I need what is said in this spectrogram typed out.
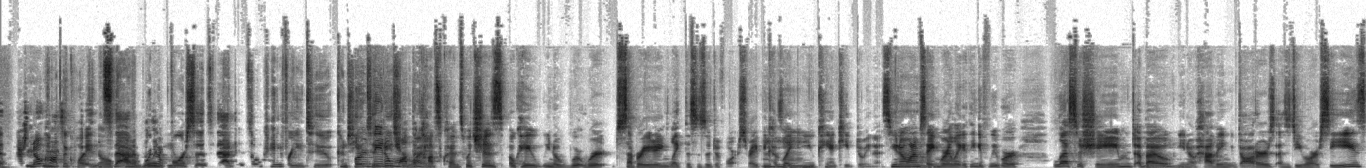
there's no consequence No that reinforces that it's okay for you to continue or to they don't want the wife. consequence, which is okay. You know, we're, we're separating. Like, this is a divorce, right? Because like Mhm. you can't keep doing this. You know what I'm saying? Where like I think if we were less ashamed about Mhm. you know having daughters as divorcees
